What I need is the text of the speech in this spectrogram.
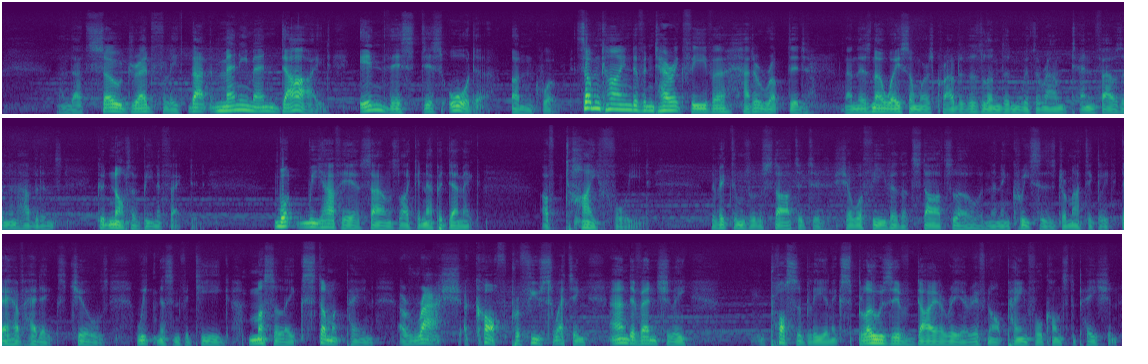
And that so dreadfully that many men died in this disorder. Unquote. Some kind of enteric fever had erupted, and there's no way somewhere as crowded as London, with around 10,000 inhabitants, could not have been affected. What we have here sounds like an epidemic of typhoid. The victims would have started to show a fever that starts low and then increases dramatically. They have headaches, chills, weakness and fatigue, muscle aches, stomach pain, a rash, a cough, profuse sweating, and eventually possibly an explosive diarrhea, if not painful constipation.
